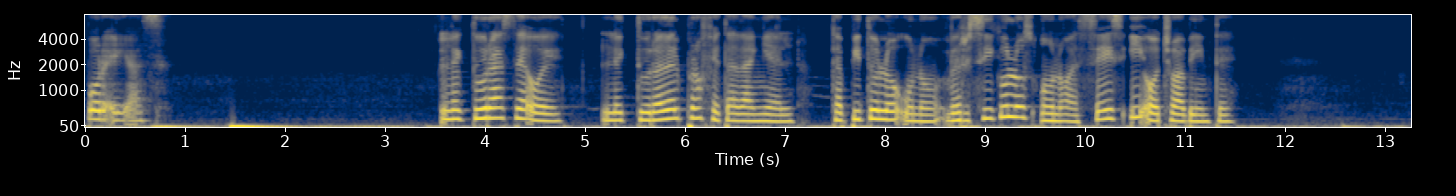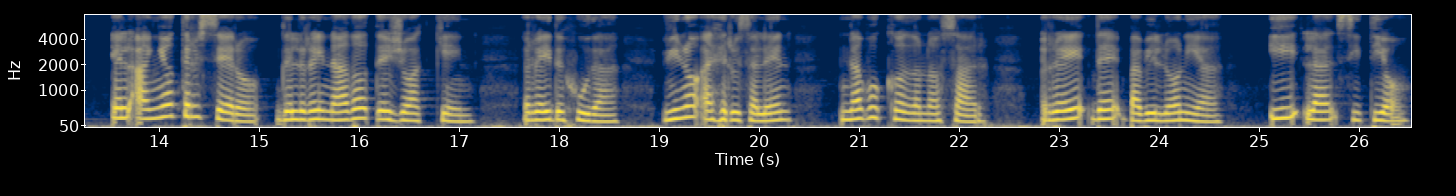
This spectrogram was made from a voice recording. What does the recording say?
por ellas. Lecturas de hoy. Lectura del profeta Daniel, capítulo 1, versículos 1 a 6 y 8 a 20. El año tercero del reinado de Joaquín, rey de Judá, vino a Jerusalén Nabucodonosor, rey de Babilonia, y la sitió.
